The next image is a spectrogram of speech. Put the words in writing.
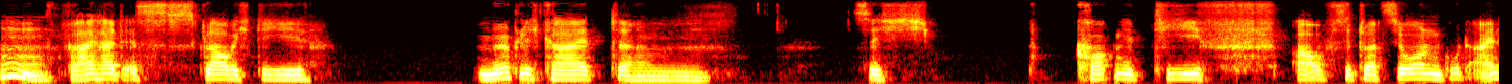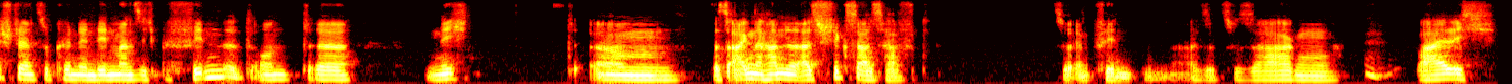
Hm, Freiheit ist, glaube ich, die Möglichkeit, ähm, sich kognitiv auf Situationen gut einstellen zu können, in denen man sich befindet und äh, nicht ähm, das eigene Handeln als schicksalshaft zu empfinden. Also zu sagen, mhm. weil ich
